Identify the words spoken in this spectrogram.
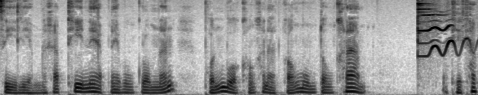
สี่เหลี่ยมนะครับที่แนบในวงกลมนั้น ผลบวกของขนาดของมุมตรงข้าม โอเคครับ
